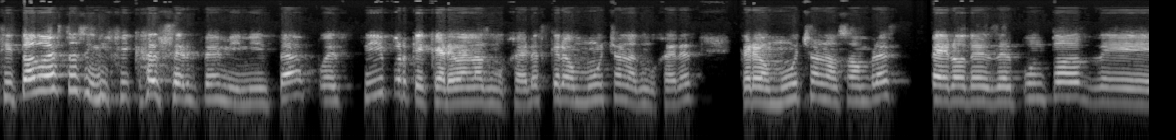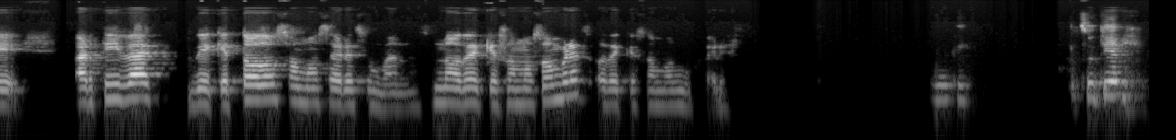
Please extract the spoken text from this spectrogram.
si, todo esto significa ser feminista, pues sí, porque creo en las mujeres, creo mucho en las mujeres, creo mucho en los hombres, pero desde el punto de partida de que todos somos seres humanos, no de que somos hombres o de que somos mujeres. Ok. Sutiel.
